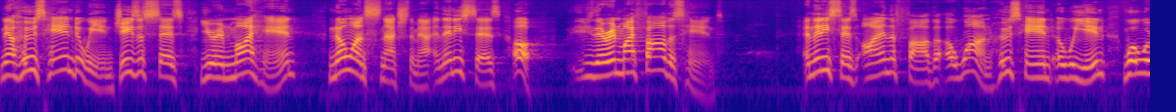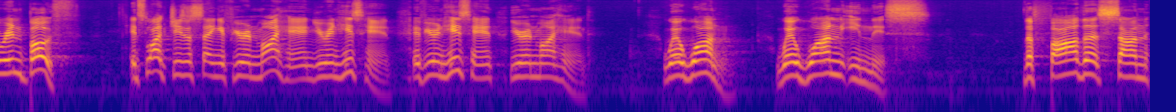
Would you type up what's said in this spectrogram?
Now, whose hand are we in? Jesus says, You're in my hand. No one snatched them out. And then he says, Oh, they're in my Father's hand. And then he says, I and the Father are one. Whose hand are we in? Well, we're in both. It's like Jesus saying, if you're in my hand, you're in his hand. If you're in his hand, you're in my hand. We're one. We're one in this. The Father, Son,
